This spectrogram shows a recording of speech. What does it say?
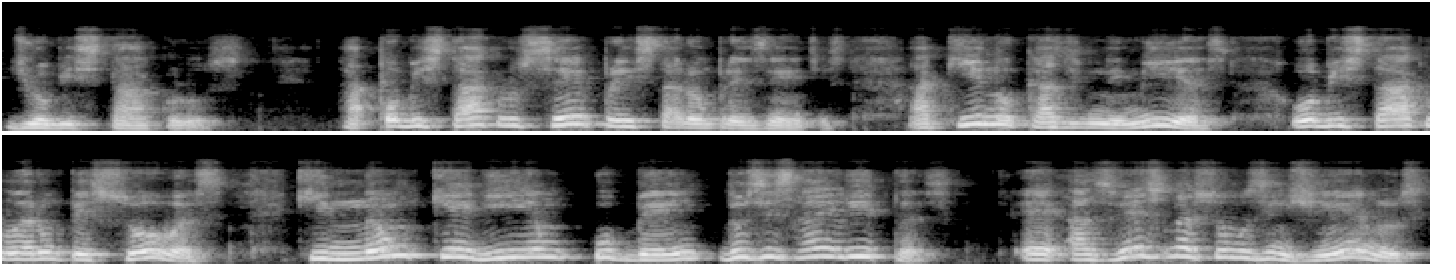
de obstáculos. Obstáculos sempre estarão presentes. Aqui no caso de Neemias, o obstáculo eram pessoas que não queriam o bem dos israelitas. É, às vezes nós somos ingênuos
